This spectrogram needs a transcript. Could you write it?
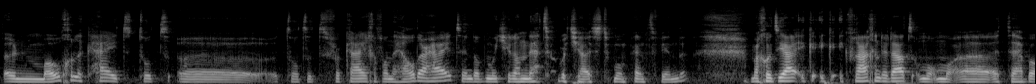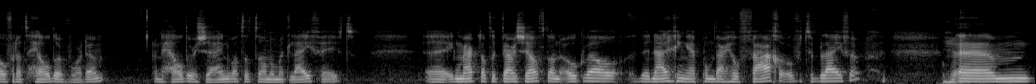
een mogelijkheid tot, uh, tot het verkrijgen van helderheid. En dat moet je dan net op het juiste moment vinden. Maar goed, ja, ik, ik, ik vraag inderdaad om, om het te hebben over dat helder worden en helder zijn wat het dan om het lijf heeft. Uh, ik merk dat ik daar zelf dan ook wel de neiging heb om daar heel vaag over te blijven. Ja. Um,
